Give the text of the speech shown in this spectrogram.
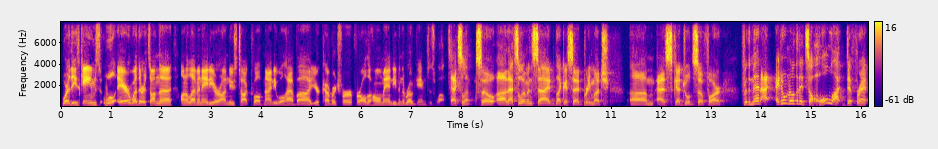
where these games will air, whether it's on the on 1180 or on News Talk 1290. We'll have uh, your coverage for, for all the home and even the road games as well. Excellent. So uh, that's the women's side. Like I said, pretty much um, as scheduled so far. For the men, I, I don't know that it's a whole lot different.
